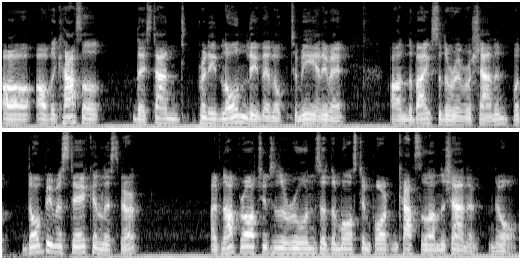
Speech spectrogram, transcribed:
uh, of a castle they stand pretty lonely. They look to me anyway, on the banks of the River Shannon. But don't be mistaken, listener. I've not brought you to the ruins of the most important castle on the Shannon. No.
